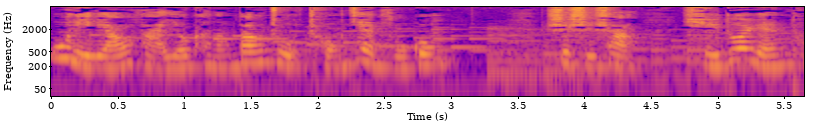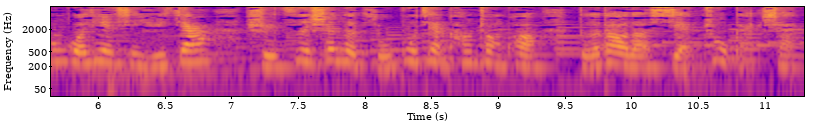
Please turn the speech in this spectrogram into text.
物理疗法有可能帮助重建足弓。事实上，许多人通过练习瑜伽，使自身的足部健康状况得到了显著改善。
